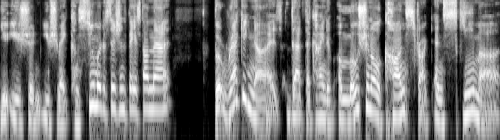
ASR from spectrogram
You, you should you should make consumer decisions based on that. But recognize that the kind of emotional construct and schema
